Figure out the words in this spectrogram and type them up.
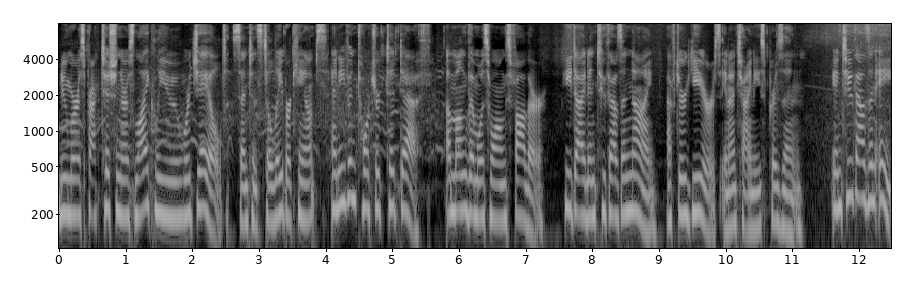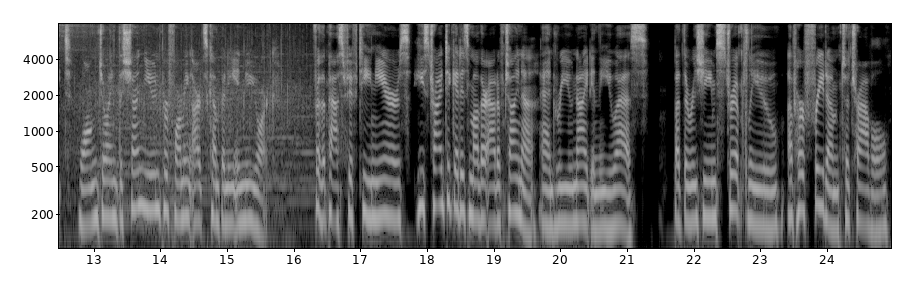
Numerous practitioners like Liu were jailed, sentenced to labor camps, and even tortured to death. Among them was Wang's father. He died in 2009 after years in a Chinese prison. In 2008, Wang joined the Shen Yun Performing Arts Company in New York. For the past 15 years, he's tried to get his mother out of China and reunite in the U.S. But the regime stripped Liu of her freedom to travel.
